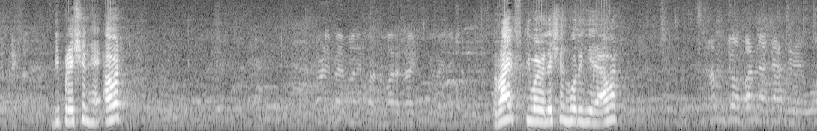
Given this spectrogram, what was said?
डिप्रेशन डिप्रेशन है और बड़े पैमाने पर हमारे राइट्स की वायलेशन राइट्स की वायोलेशन हो रही है और हम जो बनना चाहते हैं वो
